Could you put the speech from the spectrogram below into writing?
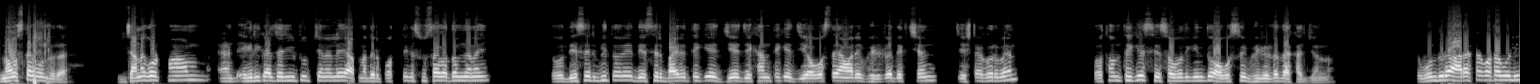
নমস্কার বন্ধুরা। জানাগড় ফার্ম অ্যান্ড এগ্রিকালচার ইউটিউব চ্যানেলে আপনাদের প্রত্যেকে সুস্বাগতম জানাই। তো দেশের ভিতরে, দেশের বাইরে থেকে যে যেখান থেকে যে অবস্থায় আমার এই ভিডিওটা দেখছেন, চেষ্টা করবেন প্রথম থেকে শেষ অবধি কিন্তু অবশ্যই ভিডিওটা দেখার জন্য। তো বন্ধুরা আর একটা কথা বলি,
